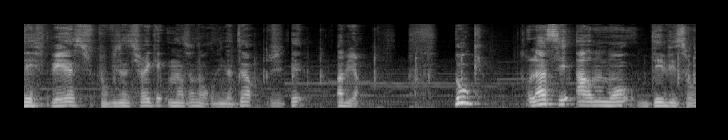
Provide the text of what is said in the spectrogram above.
FPS, je peux vous assurer qu'avec mon ancien ordinateur, j'étais pas bien. Donc, là, c'est armement des vaisseaux.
